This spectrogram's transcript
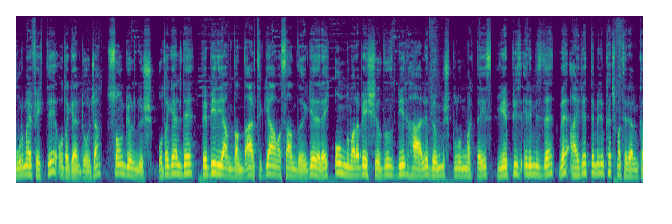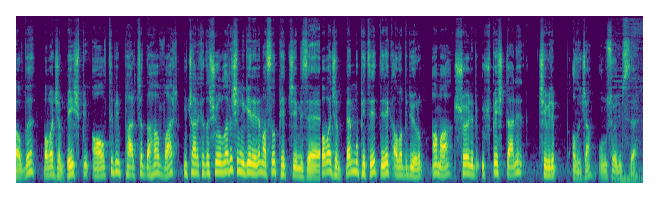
Vurma efekti o da geldi hocam. Son görünüş o da geldi. Ve bir yandan da artık yağma sandığı gelerek 10 numara 5 yıldız bir hale dönmüş bulunmaktayız. UMP'z elimizde ve ayrıca benim kaç materyalim kaldı? Babacım 5000 6000 parça daha var. 3 arkadaş yolları. Şimdi gelelim asıl petçiğimize. Babacım ben bu peti direkt alabiliyorum ama şöyle bir 3-5 tane çevirip alacağım. Onu söyleyeyim size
